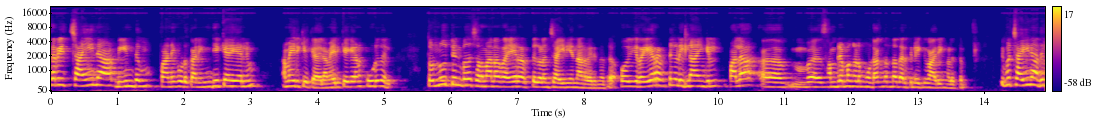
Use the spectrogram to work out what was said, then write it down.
സാർ ഈ ചൈന വീണ്ടും പണി കൊടുക്കാൻ ഇന്ത്യക്കായാലും അമേരിക്കയ്ക്കായാലും അമേരിക്കയ്ക്കാണ് കൂടുതൽ. തൊണ്ണൂറ്റൊൻപത് ശതമാനം റയർ എർത്തുകളും ചൈനയിൽ നിന്നാണ് വരുന്നത്. അപ്പോൾ ഈ റയർ എർത്തുകൾ ഇല്ലായെങ്കിൽ പല സംരംഭങ്ങളും മുടങ്ങുന്ന തരത്തിലേക്ക് കാര്യങ്ങൾ എത്തും. ഇപ്പൊ ചൈന അതിൽ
